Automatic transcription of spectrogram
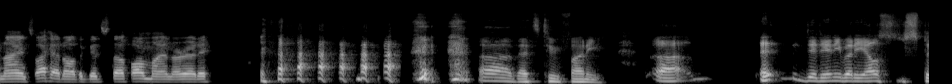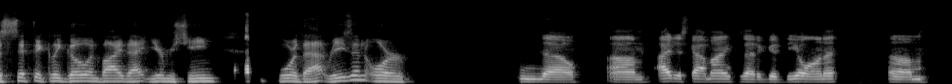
09, so I had all the good stuff on mine already. oh, that's too funny. Uh, Eh, Did anybody else specifically go and buy that year machine for that reason or? No, um, I just got mine because I had a good deal on it. Um,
